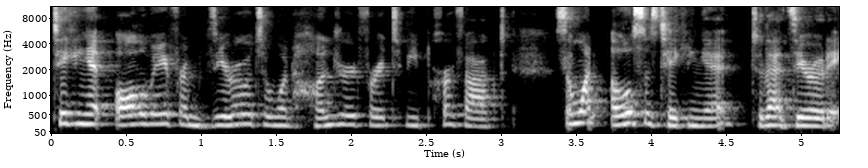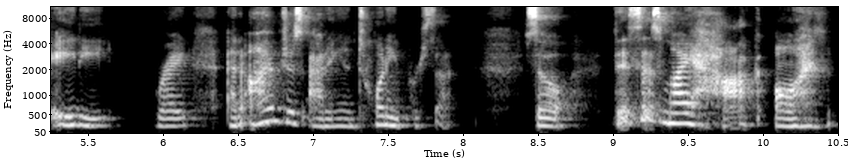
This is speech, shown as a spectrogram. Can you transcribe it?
taking it all the way from zero to 100 for it to be perfect. Someone else is taking it to that zero to 80, right? And I'm just adding in 20%. So this is my hack on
